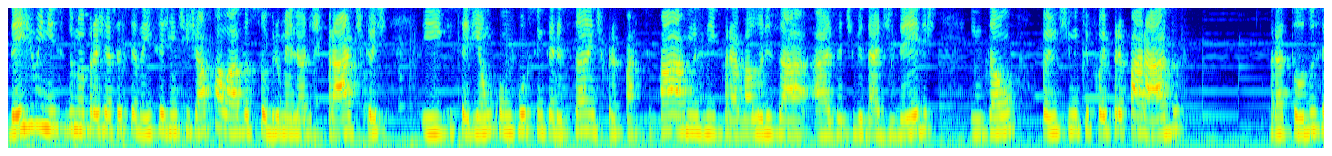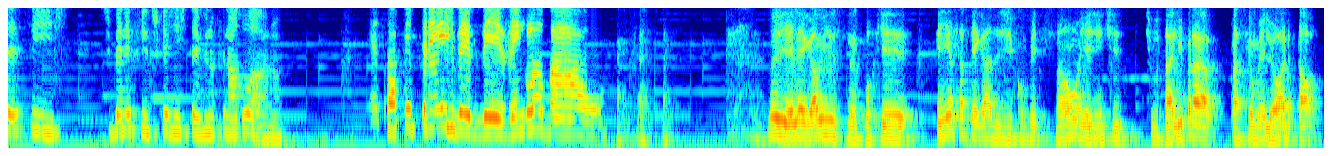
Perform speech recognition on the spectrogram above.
desde o início do meu projeto Excelência, a gente já falava sobre melhores práticas e que seria um concurso interessante para participarmos e para valorizar as atividades deles. Então, foi um time que foi preparado para todos esses, esses, benefícios que a gente teve no final do ano. É top 3, bebê, vem global. Não, e é legal isso, né? Porque tem essa pegada de competição e a gente tipo, tá ali para ser o melhor e tal.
